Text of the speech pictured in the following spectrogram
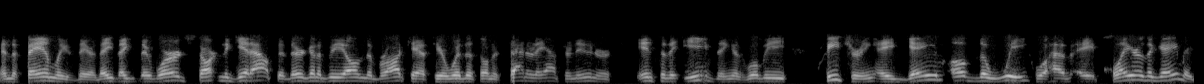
and the families there. They they the word's starting to get out that they're going to be on the broadcast here with us on a Saturday afternoon or into the evening as we'll be featuring a game of the week. We'll have a player of the game, a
